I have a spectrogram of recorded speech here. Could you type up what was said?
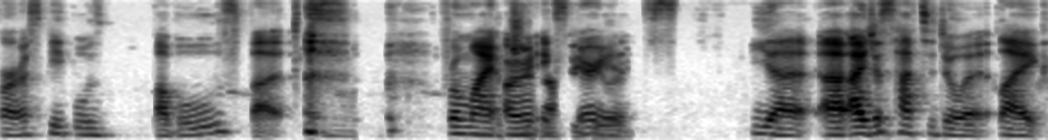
burst people's bubbles, but from my But own have to do it. experience, yeah, uh, I just had to do it. Like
